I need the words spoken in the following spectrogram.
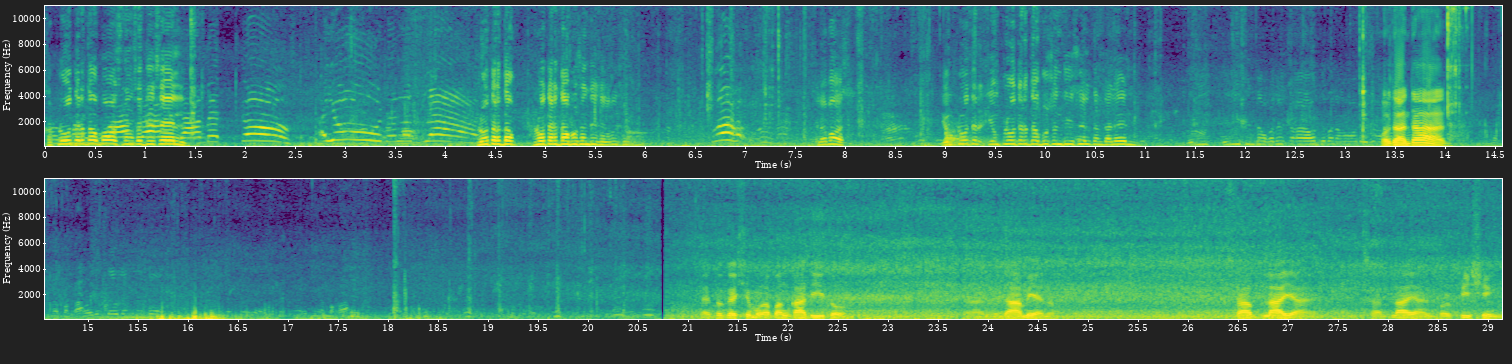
Sa floater daw boss, nang sa diesel. Babet ko! Ayun! Nalaglag! Floater daw, floater daw boss ang diesel. Hello boss. Yung floater, yung floater daw boss ang diesel, tanggalin. Ini- Inisin daw kasi sa kahon, di ba nakamotor? O, dahan-dahan. Ito guys yung mga bangka dito. Yan, ang dami ano. Sablayan. Sablayan for fishing.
